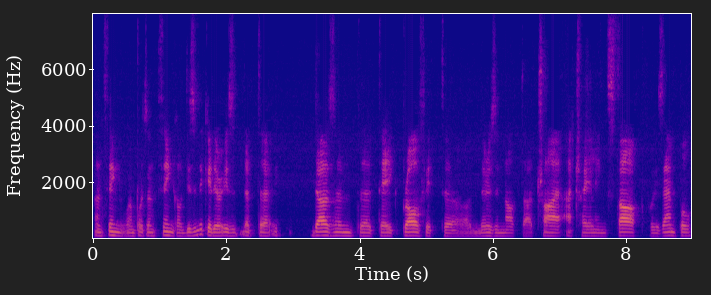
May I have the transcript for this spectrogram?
one thing one important thing of this indicator is that uh, it doesn't uh, take profit. Uh, there is not a, try a trailing stop for example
